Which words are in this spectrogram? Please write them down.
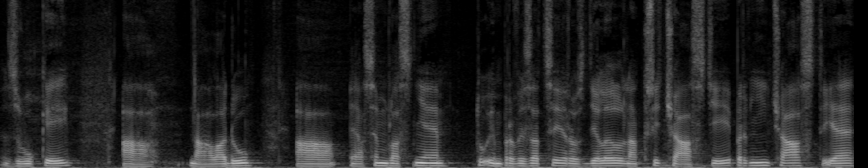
zvuky a náladu. A já jsem vlastně tu improvizaci rozdělil na tři části. První část je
